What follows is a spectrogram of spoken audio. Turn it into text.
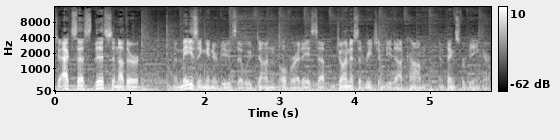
To access this and other amazing interviews that we've done over at ACEP, join us at ReachMD.com, and thanks for being here.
